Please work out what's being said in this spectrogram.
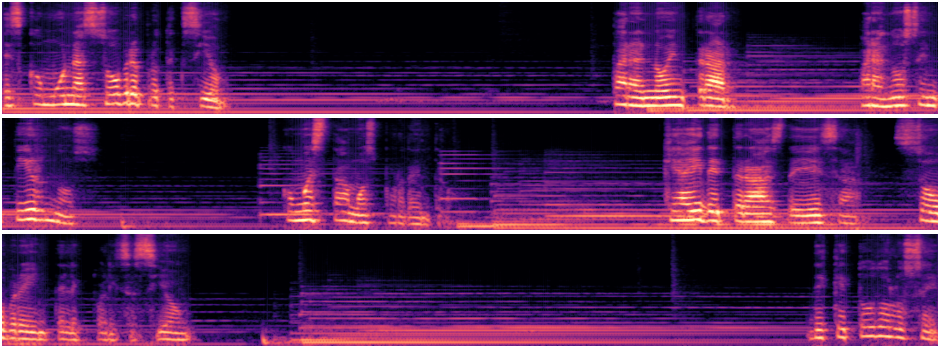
es como una sobreprotección para no entrar, para no sentirnos cómo estamos por dentro. ¿Qué hay detrás de esa sobreintelectualización? De que todo lo sé,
